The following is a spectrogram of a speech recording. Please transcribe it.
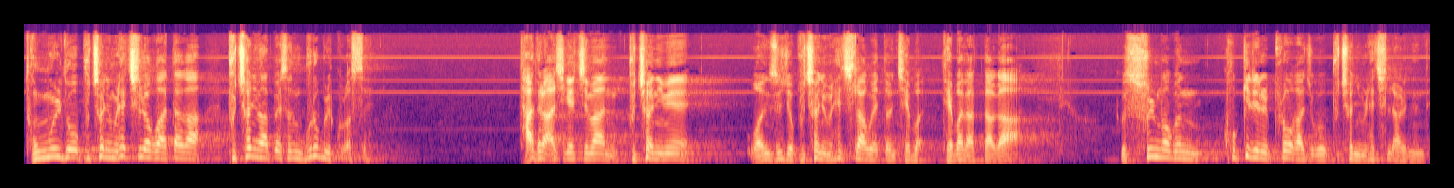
동물도 부처님을 해치려고 왔다가 부처님 앞에서는 무릎을 꿇었어요. 다들 아시겠지만 부처님의 원수죠. 부처님을 해치려고 했던 대받았다가 그 술 먹은 코끼리를 풀어가지고 부처님을 해치려고 했는데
